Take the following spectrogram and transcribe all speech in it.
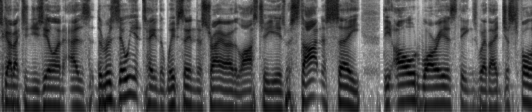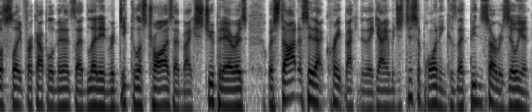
to go back to New Zealand as the resilient team that we've seen in Australia over the last two years. We're starting to see the old Warriors things where they'd just fall asleep for a couple of minutes, they'd let in ridiculous tries, they'd make stupid errors. We're starting to see that creep back into their game, which is disappointing because they've been so resilient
